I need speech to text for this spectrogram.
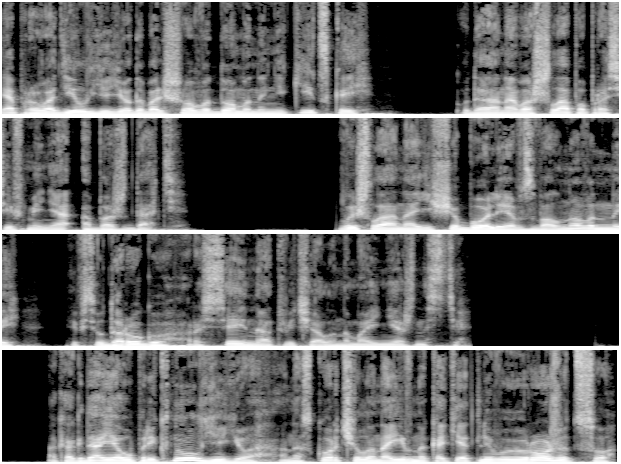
Я проводил ее до большого дома на Никитской, куда она вошла, попросив меня обождать. Вышла она еще более взволнованной и всю дорогу рассеянно отвечала на мои нежности. А когда я упрекнул ее, она скорчила наивно-кокетливую рожицу,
